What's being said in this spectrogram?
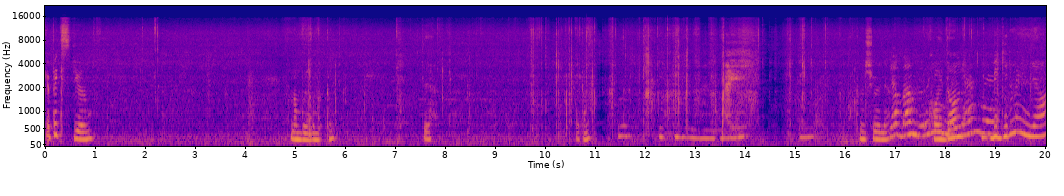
köpek istiyorum ben boyadım bakın De. bakın bakın şöyle Ya ben böyle koydum. Bir girmeyin ya.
